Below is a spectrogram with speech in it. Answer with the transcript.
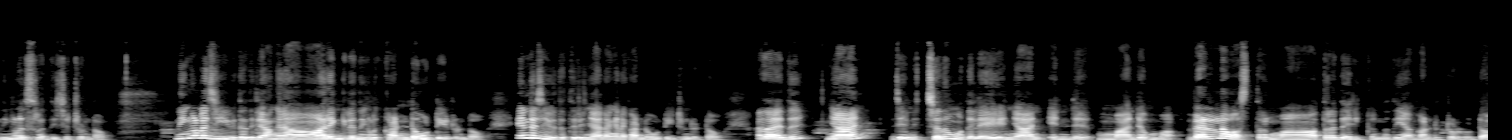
നിങ്ങൾ ശ്രദ്ധിച്ചിട്ടുണ്ടോ? നിങ്ങളുടെ ജീവിതത്തിൽ അങ്ങനെ ആരെങ്കിലും നിങ്ങൾ കണ്ടുമുട്ടിയിട്ടുണ്ടോ? എന്റെ ജീവിതത്തിൽ ഞാൻ അങ്ങനെ കണ്ടുമുട്ടിയിട്ടുണ്ട് കേട്ടോ അതായത് ഞാൻ ജനിച്ചത് മുതലേ ഞാൻ എന്റെ ഉമ്മാന്റെ ഉമ്മ വെള്ള വസ്ത്രം മാത്രമേ ധരിക്കുന്നത് ഞാൻ കണ്ടിട്ടുള്ളൂ കേട്ടോ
